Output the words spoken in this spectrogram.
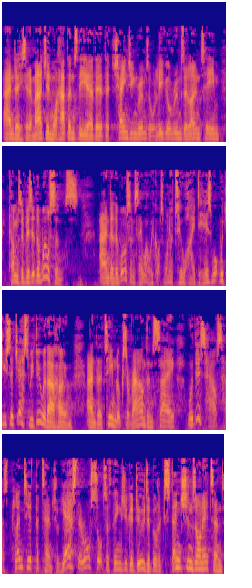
And uh, he said, imagine what happens. The, uh, the, the changing rooms or leave your rooms alone team comes to visit the Wilsons. And uh, the Wilsons say, well, we've got one or two ideas. What would you suggest we do with our home? And the team looks around and say, well, this house has plenty of potential. Yes, there are all sorts of things you could do to build extensions on it and,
